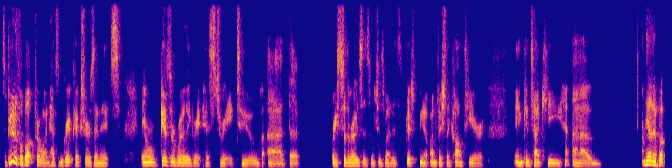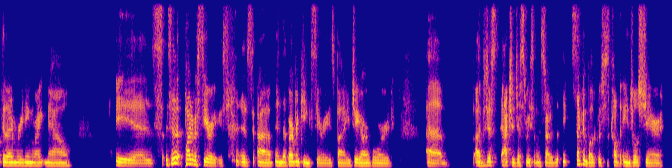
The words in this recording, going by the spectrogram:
It's a beautiful book for one; it has some great pictures in it, and gives a really great history to uh, the Race to the Roses, which is what is you know unofficially called here in Kentucky. Um, the other book that I'm reading right now is it's a part of a series is uh, in the Bourbon King series by J.R. Ward um, I've just actually just recently started the second book, which is called The Angel's Share.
